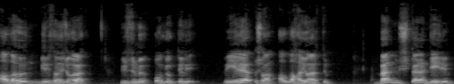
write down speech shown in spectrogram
Allah'ın bir tanıcı olarak yüzümü o gökleri ve yere yatmış olan Allah'a yönelttim. Ben müşriklerden değilim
